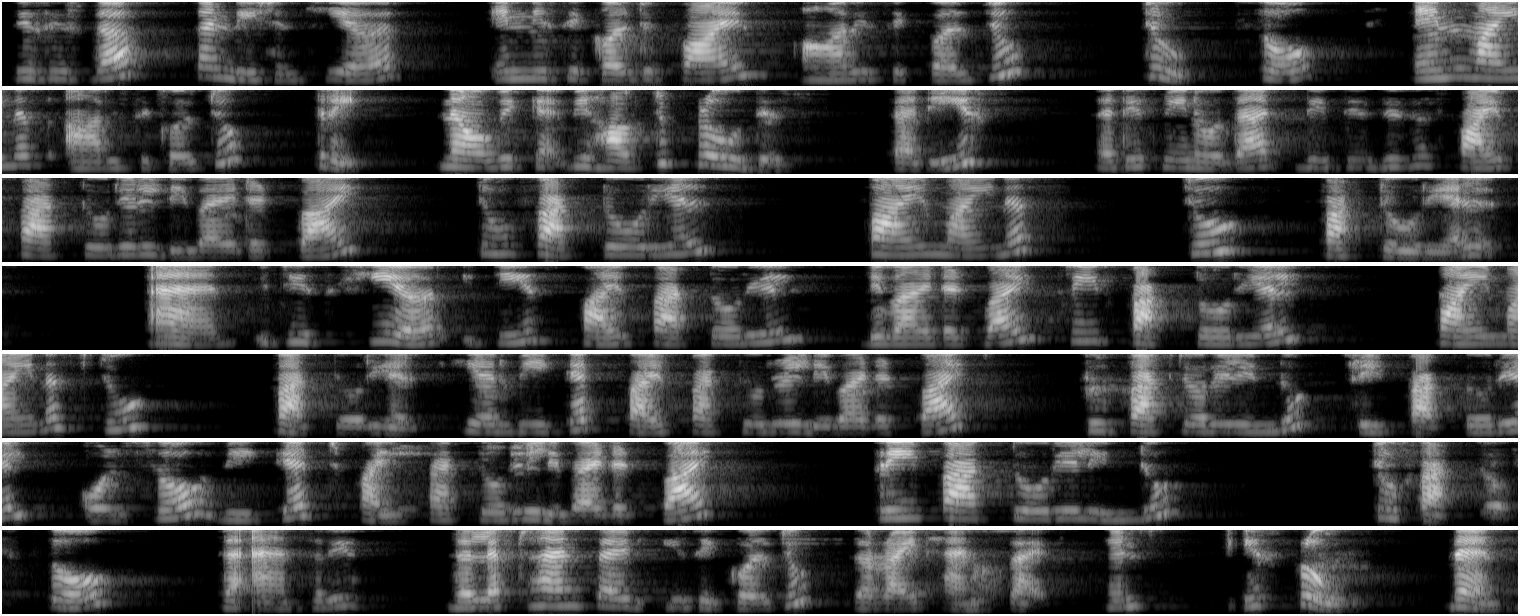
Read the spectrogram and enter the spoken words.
This is the condition here. N is equal to 5, R is equal to 2. So, N minus R is equal to 3. Now, we, can, we have to prove this. That is, that is we know that this is 5 factorial divided by 2 factorial 5 minus 2 factorial and which is here it is 5 factorial divided by 3 factorial 5 minus 2 factorial. Here we get 5 factorial divided by 2 factorial into 3 factorial. Also we get 5 factorial divided by 3 factorial into 2 factorial. So the answer is the left hand side is equal to the right hand side. Hence, is proved. Then,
